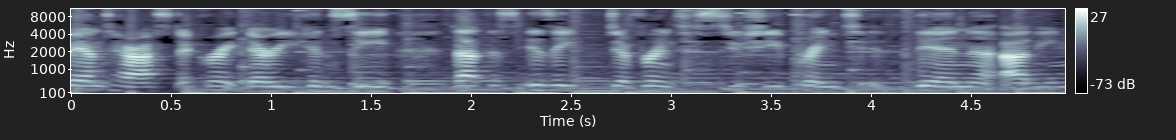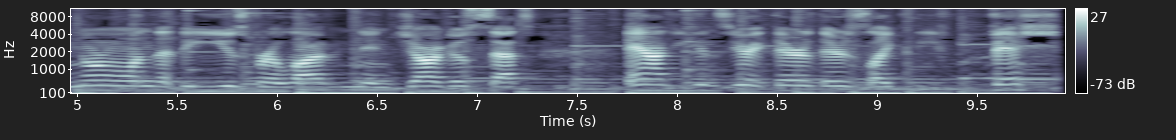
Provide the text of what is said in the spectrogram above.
fantastic right there. You can see that this is a different sushi print than uh, the normal one that they use for a lot of Ninjago sets. And you can see right there, there's like the fish,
